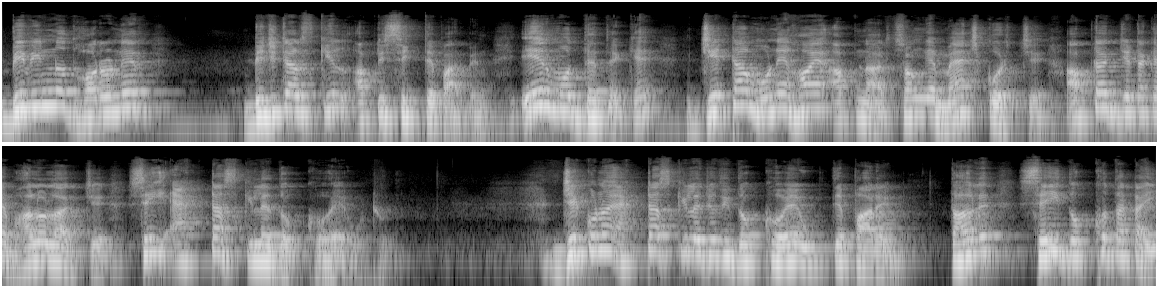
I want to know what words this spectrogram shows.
বিভিন্ন ধরনের ডিজিটাল স্কিল আপনি শিখতে পারবেন। এর মধ্যে থেকে যেটা মনে হয় আপনার সঙ্গে ম্যাচ করছে, আপনার যেটাকে ভালো লাগছে, সেই একটা স্কিলে দক্ষ হয়ে উঠুন। যে কোনো একটা স্কিলে যদি দক্ষ হয়ে উঠতে পারেন, তাহলে সেই দক্ষতাটাই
